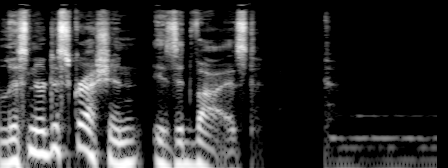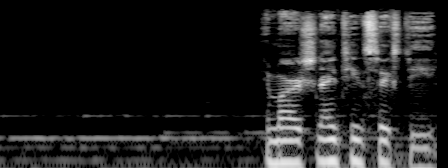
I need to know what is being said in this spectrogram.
Listener discretion is advised. In March 1960,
